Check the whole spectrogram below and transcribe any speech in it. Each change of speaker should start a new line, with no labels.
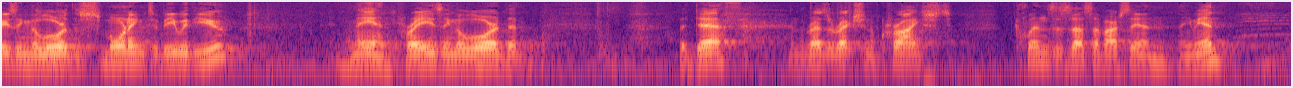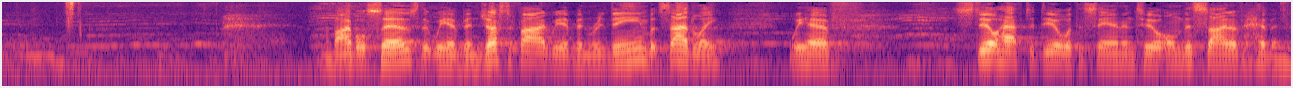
praising the Lord this morning to be with you. Man, praising the Lord that the death and the resurrection of Christ cleanses us of our sin. Amen. The Bible says that we have been justified, we have been redeemed, but sadly, we have still have to deal with the sin until on this side of heaven.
